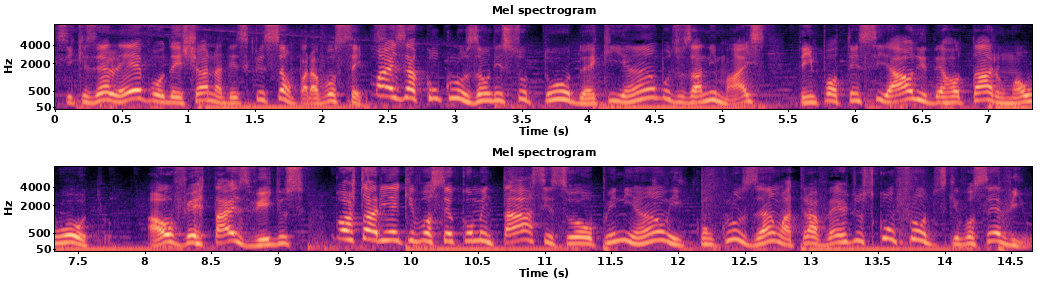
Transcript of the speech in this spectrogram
se quiser ler, vou deixar na descrição para vocês. Mas a conclusão disso tudo é que ambos os animais têm potencial de derrotar um ao outro. Ao ver tais vídeos, gostaria que você comentasse sua opinião e conclusão através dos confrontos que você viu.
